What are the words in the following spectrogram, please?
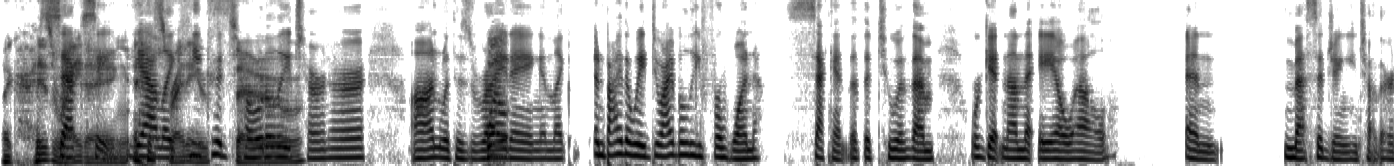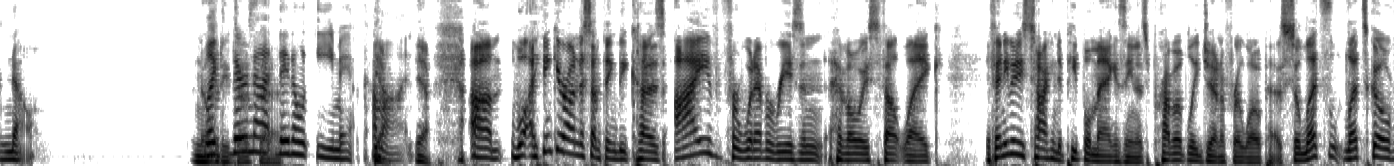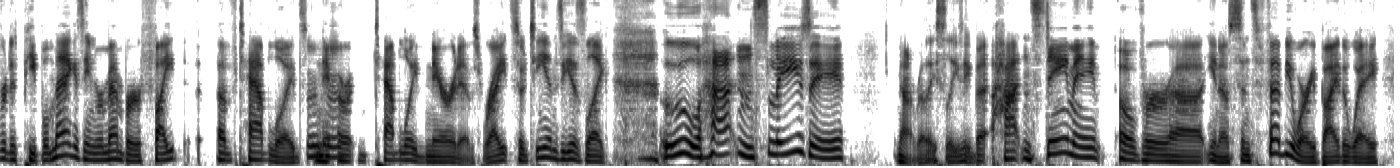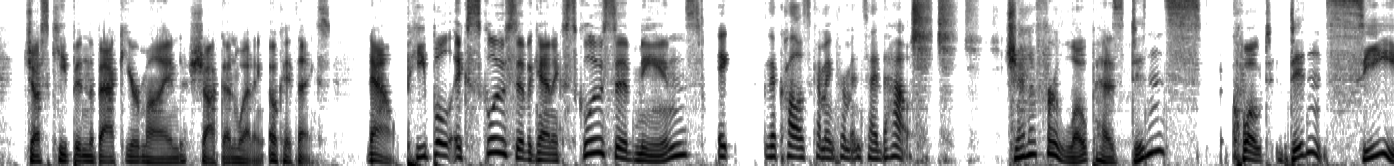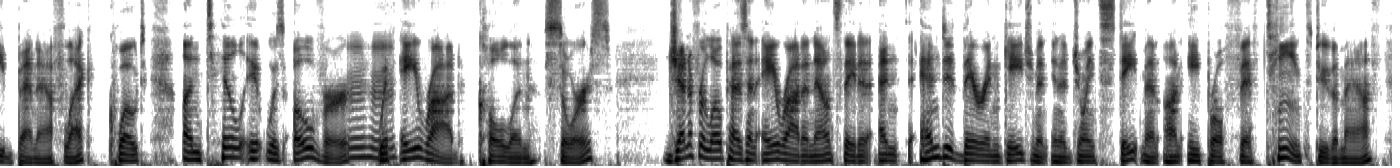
like his sexy. writing. Yeah, his like he could so- totally turn her on with his writing and like and by the way, do I believe for one second that the two of them were getting on the AOL and messaging each other? No. Nobody like they're not that. they don't email. Come yeah, on. Yeah. Um, well, I think you're onto something because I, for whatever reason, have always felt like if anybody's talking to People Magazine, it's probably Jennifer Lopez. So let's let's go over to People Magazine. Remember, fight of tabloids na- or tabloid narratives, right? So TMZ is like, ooh, hot and sleazy. Not really sleazy, but hot and steamy over, uh, you know, since February, by the way. Just keep in the back of your mind, shotgun wedding. Okay, thanks. Now, people exclusive. Again, exclusive means It, the call is coming from inside the house. Jennifer Lopez didn't quote didn't see Ben Affleck quote until it was over mm-hmm. with A Rod colon source. Jennifer Lopez and A Rod announced they had en- ended their engagement in a joint statement on April fifteenth. Do the math.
